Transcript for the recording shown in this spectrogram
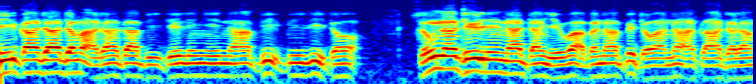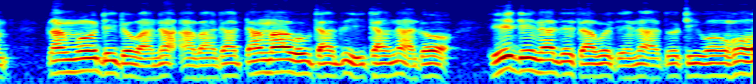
ဧကာဒဓမ္မရာသပိဒေလင်ညေနာပိပိလိတောဇုံနာထေရေနာတံယေဝဗနာပိတောအနာအတာဒရံတံမောဒိဋ္ဌဝနာအာဘာဒတမ္မာဝုဋ္ဌတိဌာနသောဧတေနသစ္စာဝိသေနသုတိဝံဟော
